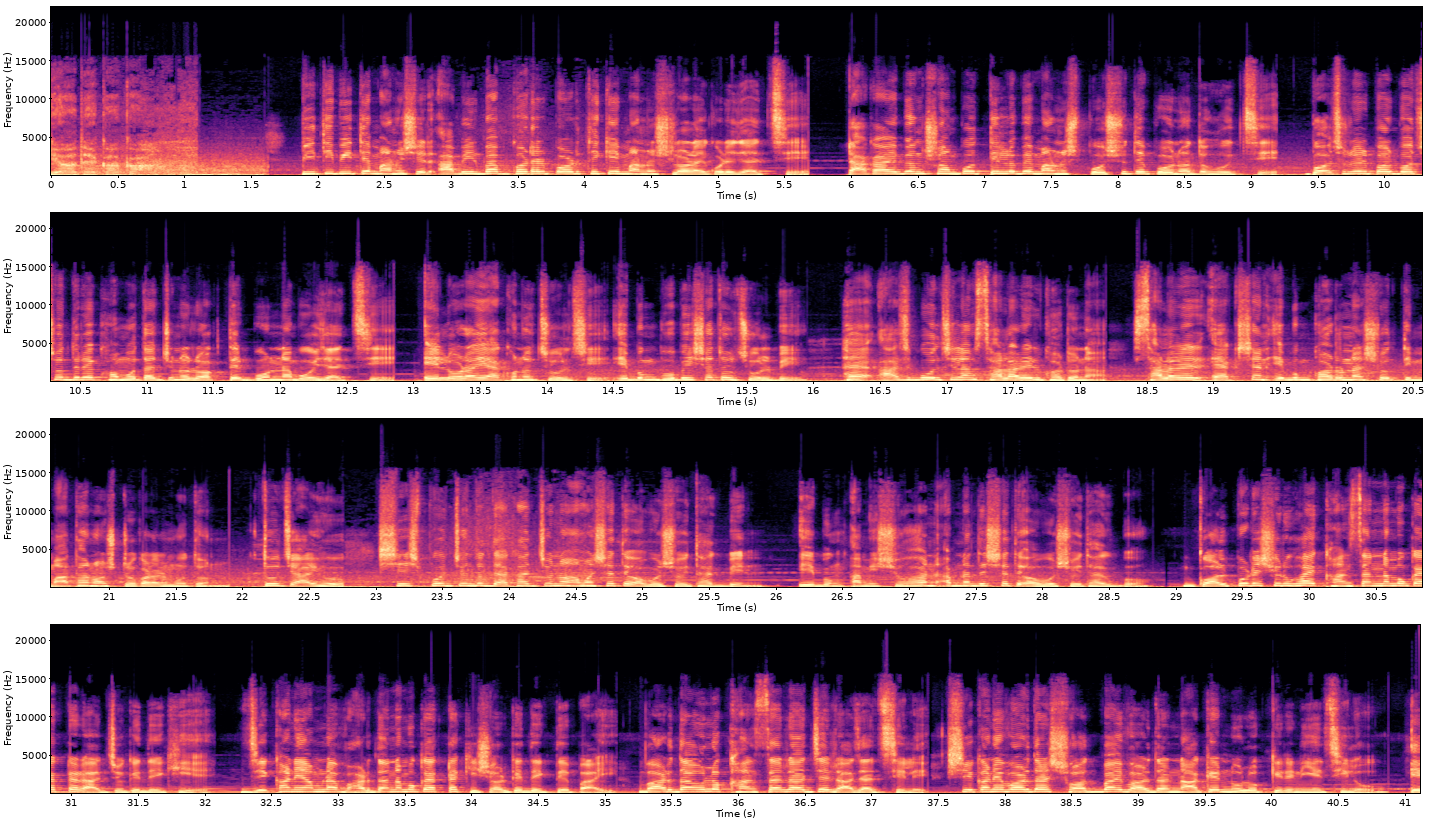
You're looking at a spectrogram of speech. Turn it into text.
ইয়াদ হ্যাঁ পৃথিবীতে মানুষের আবির্ভাব ঘটার পর থেকেই মানুষ লড়াই করে যাচ্ছে। টাকা এবং সম্পত্তির লোভে মানুষ পশুতে পরিণত হচ্ছে। বছরের পর বছর ধরে ক্ষমতার জন্য রক্তের বন্যা বয়ে যাচ্ছে। এ লড়াই এখনও চলছে এবং ভবিষ্যতেও চলবে। হ্যাঁ আজ বলছিলাম সালারের ঘটনা। সালারের অ্যাকশন এবং ঘটনা সত্যি মাথা নষ্ট করার মতন। তো যাই হোক, শেষ পর্যন্ত দেখার জন্য আমার সাথে অবশ্যই থাকবেন। এবং আমি সোহান আপনাদের সাথে অবশ্যই থাকব। গল্পটি শুরু হয় খানসান নামক একটা রাজ্যকে দেখিয়ে, যেখানে আমরা ভারদা নামক একটা কিশোরকে দেখতে পাই। ভারদা হলো খানসার রাজ্যের রাজার ছেলে। সেখানে বারদার সৎ ভাই বারদার নাকের নোলক কেড়ে নিয়েছিল।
